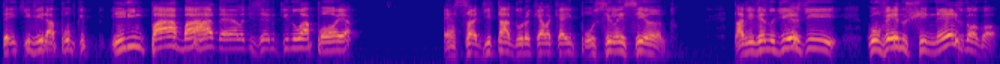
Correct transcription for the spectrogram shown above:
tem que vir a público e limpar a barra dela, dizendo que não apoia essa ditadura que ela quer impor, silenciando. Está vivendo dias de governo chinês, Gogó,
